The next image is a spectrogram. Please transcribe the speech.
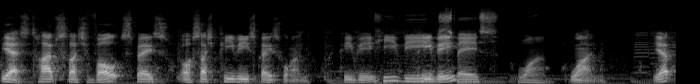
Yes. Type slash vault space or slash pv space one. PV. PV, PV space one. one. Yep.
